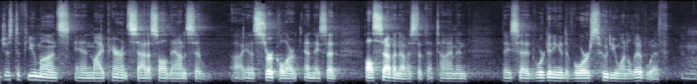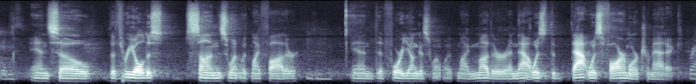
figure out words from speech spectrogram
just a few months, and my parents sat us all down and said, uh, in a circle, and they said, all seven of us at that time, and they said, We're getting a divorce. Who do you want to live with? Oh my goodness. And so the three oldest sons went with my father, and the four youngest went with my mother, and that was the that was far more traumatic Right.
